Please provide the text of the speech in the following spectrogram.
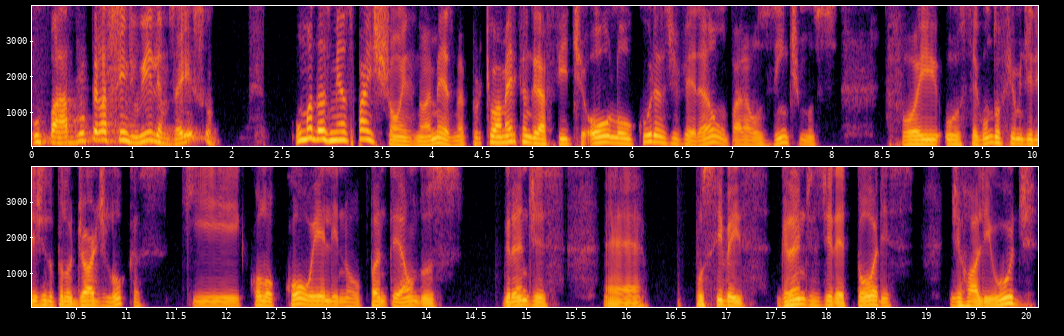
O Pablo pela Cindy Williams, é isso? Uma das minhas paixões, não é mesmo? É porque o American Graffiti ou Loucuras de Verão para os íntimos foi o segundo filme dirigido pelo George Lucas, que colocou ele no panteão dos grandes, é, possíveis grandes diretores de Hollywood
